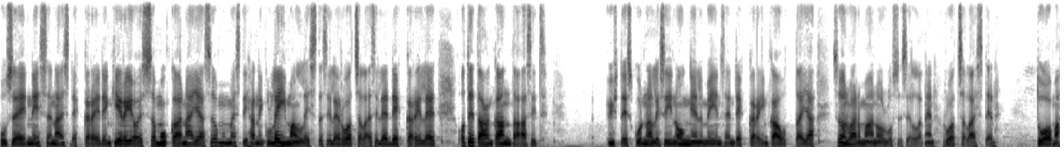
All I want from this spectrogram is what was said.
usein niissä naisdekkareiden kirjoissa mukana, ja se on mun mielestä ihan niin kuin leimallista sille ruotsalaisille dekkarille, että otetaan kantaa sit yhteiskunnallisiin ongelmiin sen dekkarin kautta, ja se on varmaan ollut se sellainen ruotsalaisten tuoma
